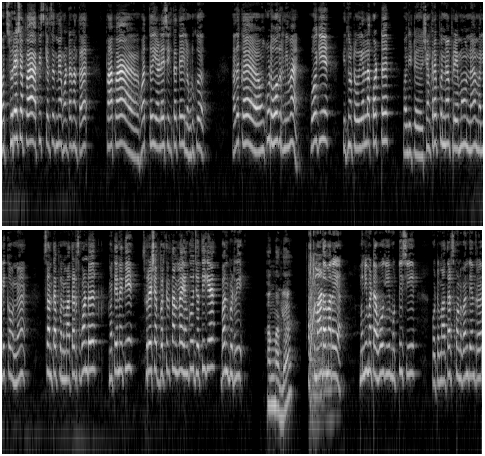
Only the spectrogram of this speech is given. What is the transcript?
ಮತ್ತೆ ಸುರೇಶಪ್ಪ ಆಫೀಸ್ ಕೆಲಸದ ಮೇಲೆ ಹೊಂಟಾನಂತ. ಎಳೆ ಸಿಗ್ತತೆ ಇಲ್ಲ ಹುಡುಗ? ಅದಕ್ಕೆ ಅವ್ನು ಕೂಡ ಹೋಗ್ರಿ ನೀವ. ಹೋಗಿ ಇದ್ನೊಟ್ಟು ಎಲ್ಲ ಕೊಟ್ಟು ಒಂದಿಟ್ಟು ಶಂಕರಪ್ಪನ ಪ್ರೇಮವನ್ನ ಮಲ್ಲಿಕವನ್ನ ಸಂತಪ್ಪನ ಮಾತಾಡಿಸ್ಕೊಂಡು ಮತ್ತೇನೈತಿ? ಸುರೇಶ ಬರ್ತಿರ್ತಾನಲ್ಲ ಹೆಂಗೂ ಜೊತೆಗೆ ಬಂದ್ಬಿಡ್ರಿ. ಹಂಗ ಮಾಡ್ಲೆ? ಅಷ್ಟು ಮಾಡ ಮರಯ್ಯ ಮನಿ ಮಠ ಹೋಗಿ ಮುಟ್ಟಿಸಿ ಒಟ್ಟು ಮಾತಾಡ್ಸ್ಕೊಂಡು ಬಂದೆ ಅಂದ್ರೆ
